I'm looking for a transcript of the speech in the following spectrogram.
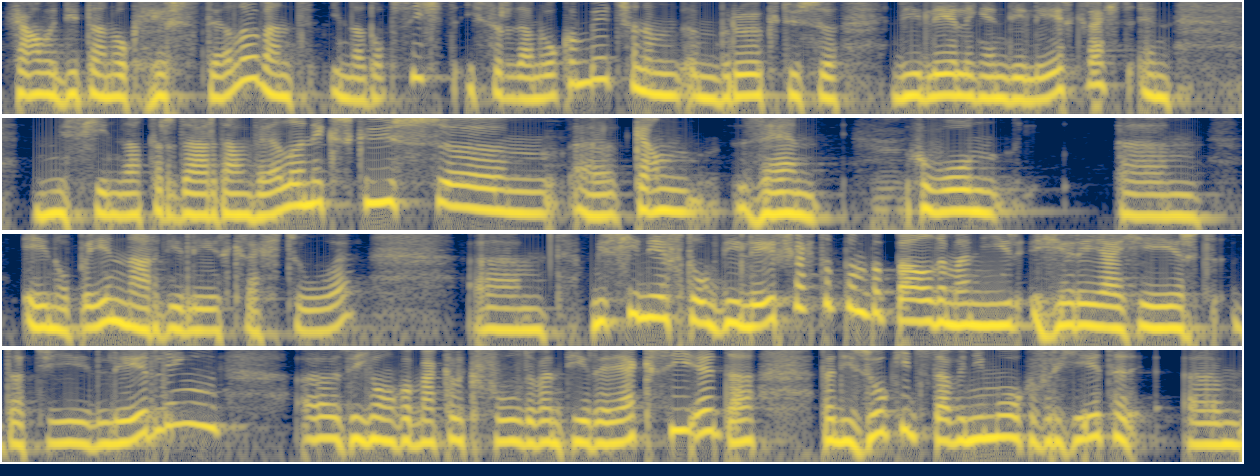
gaan we dit dan ook herstellen. Want in dat opzicht is er dan ook een beetje een, een breuk tussen die leerling en die leerkracht. En misschien dat er daar dan wel een excuus ehm, eh, kan zijn. Gewoon ehm, één op één naar die leerkracht toe. Hè. Ehm, misschien heeft ook die leerkracht op een bepaalde manier gereageerd dat die leerling eh, zich ongemakkelijk voelde. Want die reactie, hè, dat, dat is ook iets dat we niet mogen vergeten. Ehm,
